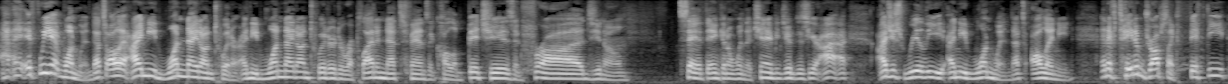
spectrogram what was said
if we get one win, that's all I, I, need. One night on Twitter. I need one night on Twitter to reply to Nets fans that call them bitches and frauds. You know, say that they ain't gonna win the championship this year. I, I, I just really, I need one win. That's all I need. And if Tatum drops like fifty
